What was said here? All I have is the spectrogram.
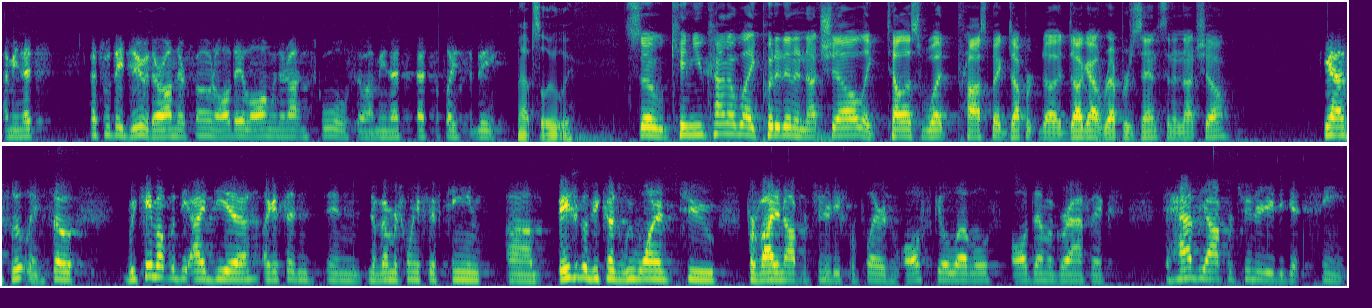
I mean that's that's what they do. They're on their phone all day long when they're not in school. So I mean that's that's the place to be. Absolutely. So, can you kind of like put it in a nutshell? Like, tell us what Prospect uh, Dugout represents in a nutshell? Yeah, absolutely. So we came up with the idea, like I said, in, in November 2015, um, basically because we wanted to provide an opportunity for players of all skill levels, all demographics, to have the opportunity to get seen.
